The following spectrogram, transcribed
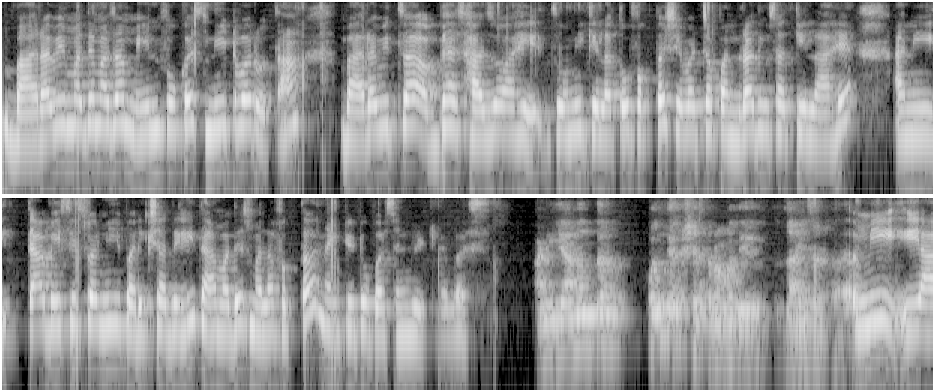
बारावीमध्ये माझा मेन फोकस नीटवर होता. बारावीचा अभ्यास हा जो आहे जो मी केला तो फक्त शेवटच्या पंधरा दिवसात केला आहे. आणि त्या बेसिसवर मी ही परीक्षा दिली त्यामध्येच मला फक्त नाईन्टी टू पर्सेंट भेटले बस. आणि यानंतर कोणत्या क्षेत्रामध्ये जायचं? मी या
